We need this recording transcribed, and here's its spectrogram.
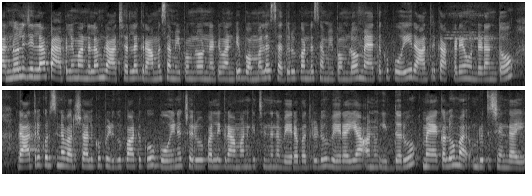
కర్నూలు జిల్లా పేపలి మండలం రాచర్ల గ్రామ సమీపంలో ఉన్నటువంటి బొమ్మల సదురుకొండ సమీపంలో మేతకు పోయి రాత్రికి అక్కడే ఉండడంతో రాత్రి కురిసిన వర్షాలకు పిడుగుపాటుకు బోయిన చెరువుపల్లి గ్రామానికి చెందిన వీరభద్రుడు వీరయ్య అను ఇద్దరు మేకలు మృతి చెందాయి.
